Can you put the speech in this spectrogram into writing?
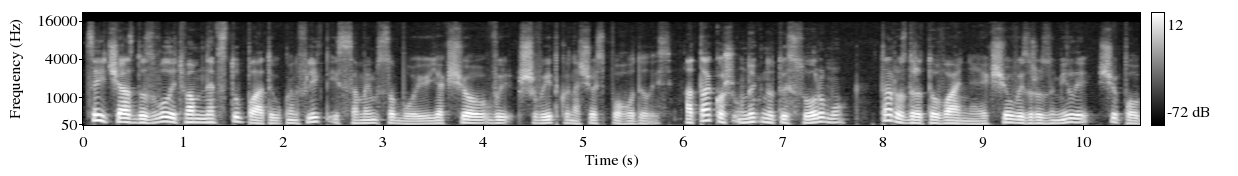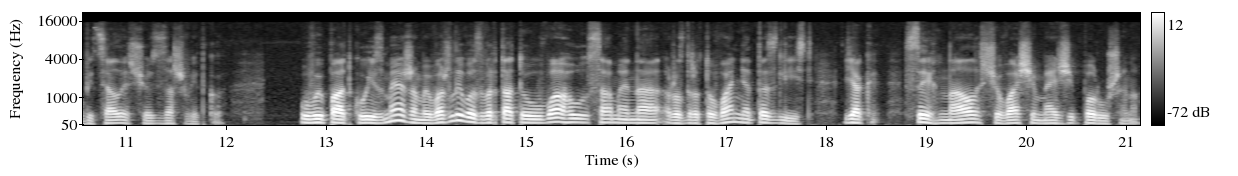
Цей час дозволить вам не вступати у конфлікт із самим собою, якщо ви швидко на щось погодились, а також уникнути сорому та роздратування, якщо ви зрозуміли, що пообіцяли щось зашвидко. У випадку із межами важливо звертати увагу саме на роздратування та злість, як сигнал, що ваші межі порушено.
